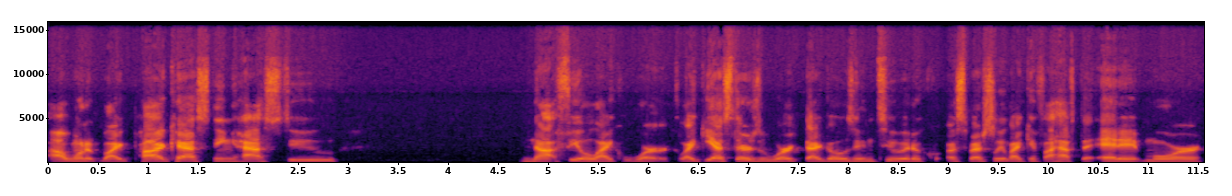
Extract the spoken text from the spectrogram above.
I want to like podcasting has to not feel like work. Like, yes, there's work that goes into it, especially like if I have to edit more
